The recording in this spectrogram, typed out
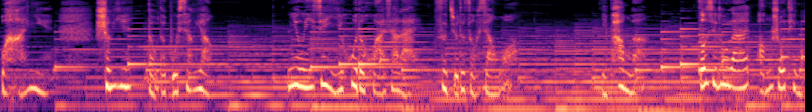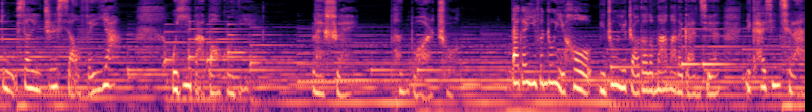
我喊你，声音抖得不像样。你有一些疑惑的滑下来，自觉地走向我。你胖了，走起路来昂首挺肚，像一只小肥鸭。我一把抱过你，泪水喷薄而出。大概一分钟以后，你终于找到了妈妈的感觉，你开心起来，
